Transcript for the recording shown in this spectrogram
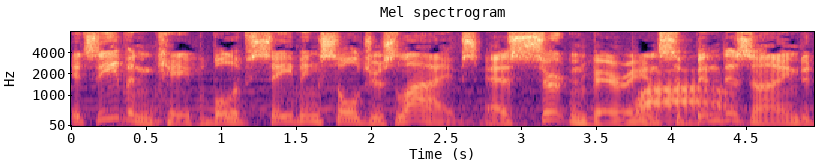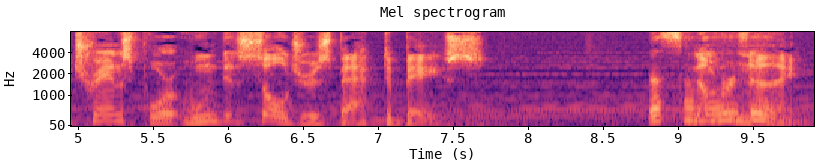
It's even capable of saving soldiers' lives, as certain variants wow. have been designed to transport wounded soldiers back to base. That's amazing. Number 9.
